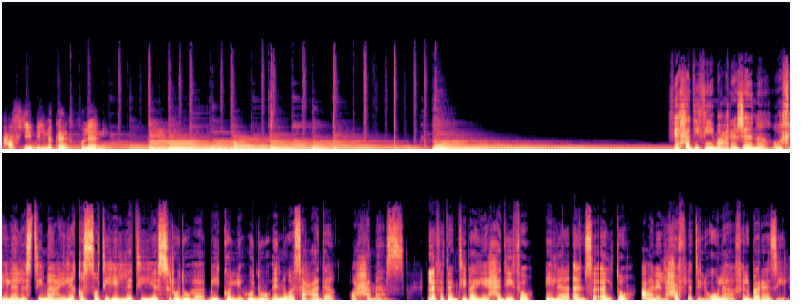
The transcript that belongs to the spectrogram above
حفلي بالمكان الفلاني. في حديثي مع رجانا وخلال استماعي لقصته التي يسردها بكل هدوء وسعادة وحماس. لفت انتباهي حديثه إلى أن سألته عن الحفلة الأولى في البرازيل.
